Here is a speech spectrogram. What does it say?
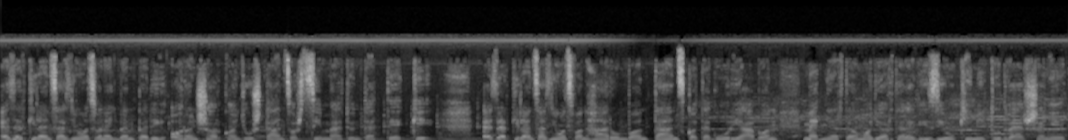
1981-ben pedig aranysarkantyús táncos címmel tüntették ki. 1983-ban tánc kategóriában megnyerte a Magyar Televízió Kimi tud versenyét.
